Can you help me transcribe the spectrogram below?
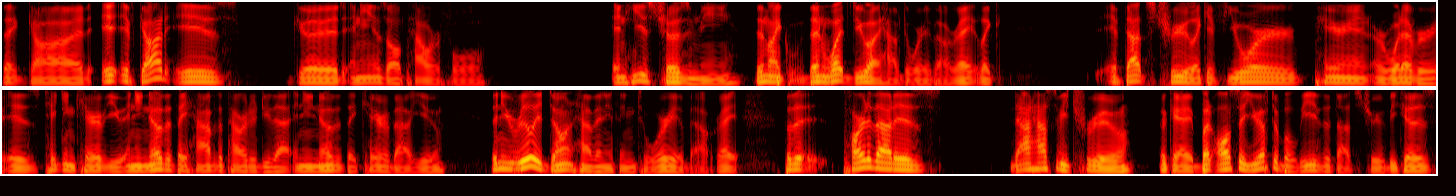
that God, if God is good and He is all powerful, and He has chosen me, then like, then what do I have to worry about, right? Like, if that's true, like if your parent or whatever is taking care of you and you know that they have the power to do that and you know that they care about you, then you really don't have anything to worry about, right? But the part of that is that has to be true, okay? But also you have to believe that that's true because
